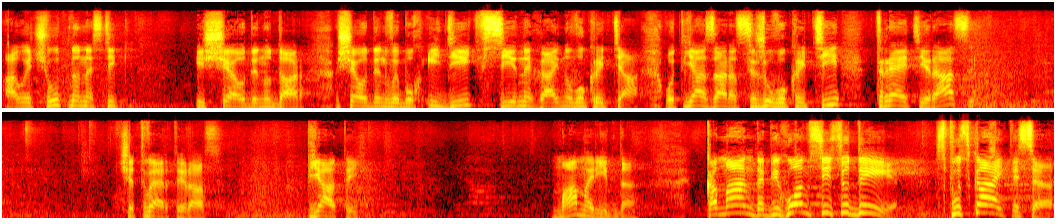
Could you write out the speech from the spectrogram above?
але чутно настільки. І ще один удар, ще один вибух. Ідіть всі негайно в укриття. От я зараз сижу в укритті третій раз, четвертий раз, п'ятий. Мама рідна. Команда, бігом всі сюди! Спускайтеся!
